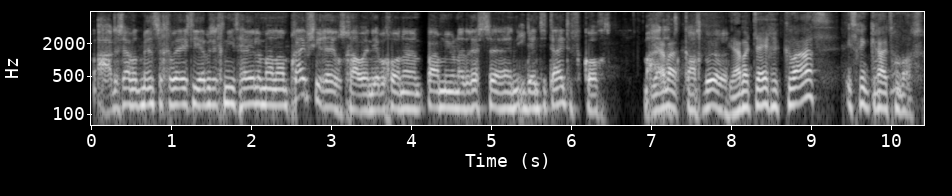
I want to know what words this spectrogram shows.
Ah, er zijn wat mensen geweest die hebben zich niet helemaal aan privacyregels gehouden. En die hebben gewoon een paar miljoen adressen en identiteiten verkocht. Maar Ja, dat kan gebeuren. Ja, maar tegen kwaad is geen kruid gewassen.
